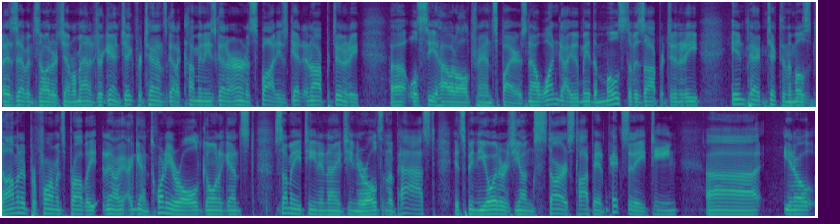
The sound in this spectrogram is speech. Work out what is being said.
As Edmonton Oilers general manager, again, Jake Virtanen's got to come in. He's got to earn a spot. He's getting an opportunity. Uh, we'll see how it all transpires. Now, one guy who made the most of his opportunity in Penticton, the most dominant performance, probably. Now, again, 20 year old going against some 18 and 19 year olds. In the past, it's been the Oilers' young stars, top end picks at 18. Uh, you know,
